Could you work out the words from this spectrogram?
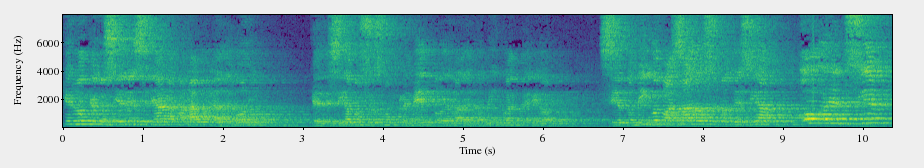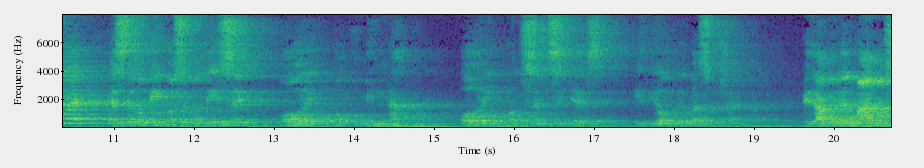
¿Qué es lo que nos quiere enseñar la parábola de hoy? Que decíamos es complemento de la del domingo anterior. Si el domingo pasado se nos decía, oren siempre, este domingo se nos dice, oren con humildad, oren con sencillez y Dios les va a escuchar. Pidamos hermanos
